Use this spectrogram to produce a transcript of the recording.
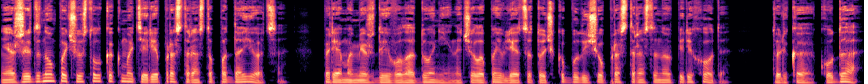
Неожиданно он почувствовал, как материя пространства поддается. Прямо между его ладоней начала появляться точка будущего пространственного перехода. Только куда?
